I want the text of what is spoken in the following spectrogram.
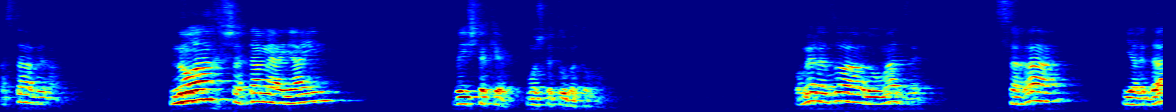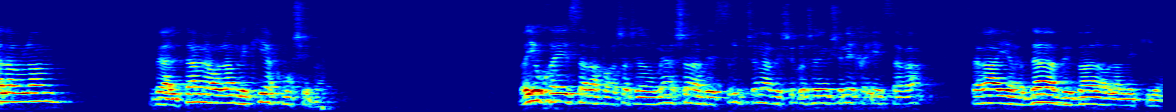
עשתה עבירה. נוח שתה מהיין והשתכר, כמו שכתוב בתורה. אומר הזוהר, לעומת זה, שרה ירדה לעולם ועלתה מהעולם נקייה כמו שבא. והיו חיי שרה, פרשה שלנו, מאה שנה ועשרים שנה ושבע שנים שני חיי שרה, שרה ירדה ובאה לעולם נקייה.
